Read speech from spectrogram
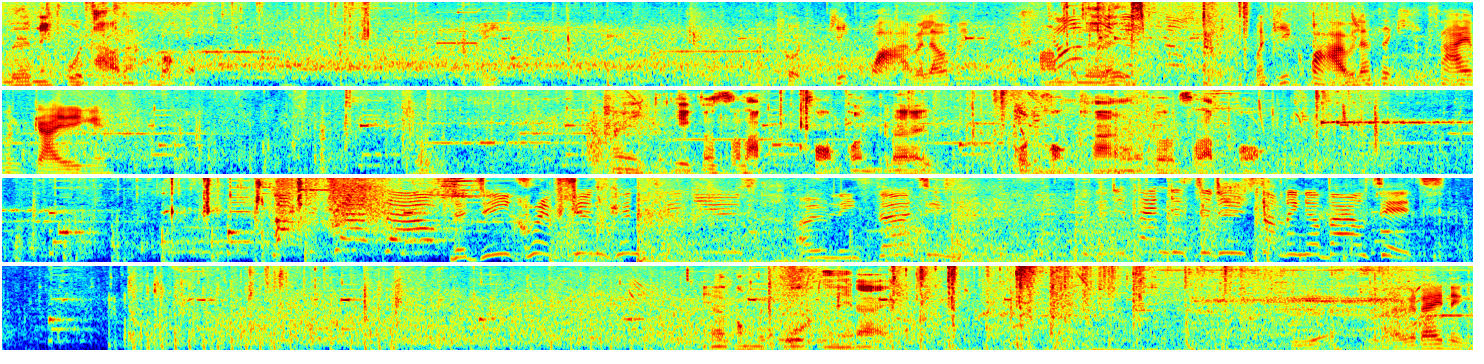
เลื่อนไม่คูเท้านะบอกแบบมันกดคลิกขวาไปแล้วไม่ความไปเลย มันคลิกขวาไปแล้วแต่คลิกซ้ายมันไกลไงไม่เอกก็สลับของก่อนก็ได้ กดของค้างแล้วก็สลับของ Only 30 seconds for the defenders to do something about it. นี่เราต้องไปกู้คืนให้ได้แล้วก็ได้หนึ่ง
